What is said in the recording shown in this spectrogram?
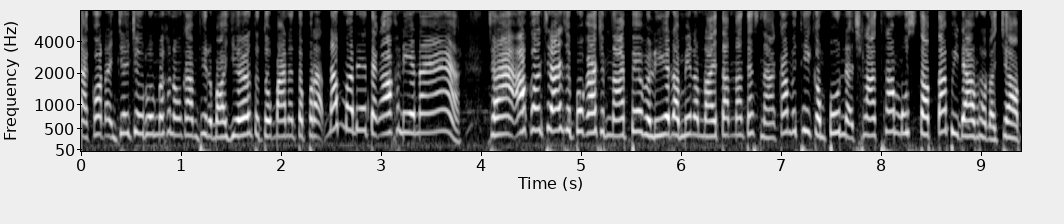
ដែលគាត់អញ្ជើញចូលរួមនៅក្នុងកម្មវិធីរបស់យើងទទួលបានទឹកប្រាក់10ម៉ឺនរៀលទាំងអស់គ្នាណាចាអរគុណច្រើនចំពោះការចំណាយពេលវេលាដ៏មានតម្លៃតាមដានទស្សនាកម្មវិធីកម្ពុជាអ្នកឆ្លើយឆ្នាំ Move Stop តាំងពីដើមរហូតដល់ចប់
